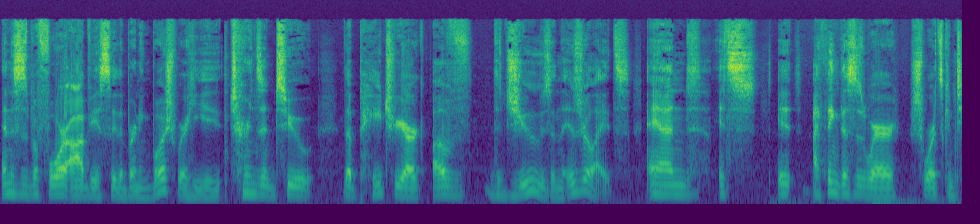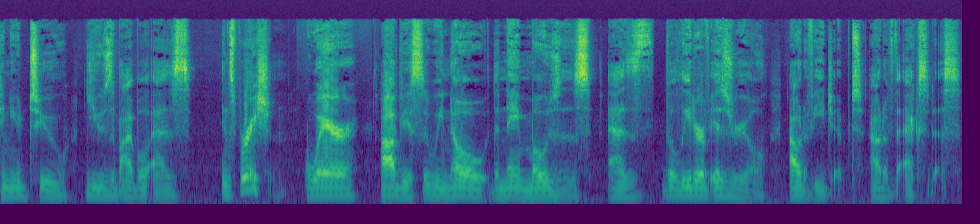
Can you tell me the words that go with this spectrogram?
And this is before, obviously, the burning bush, where he turns into the patriarch of the Jews and the Israelites. And it's, it, I think this is where Schwartz continued to use the Bible as inspiration, where obviously we know the name Moses as the leader of Israel out of Egypt, out of the Exodus,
